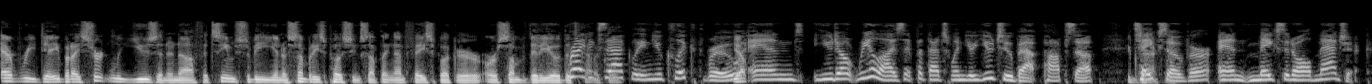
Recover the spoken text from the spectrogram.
every day, but I certainly use it enough. It seems to be, you know, somebody's posting something on Facebook or, or some video that's right, kinda cool. exactly. And you click through, Yep. and you don't realize it, but that's when your YouTube app pops up, takes over, and makes it all magic.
